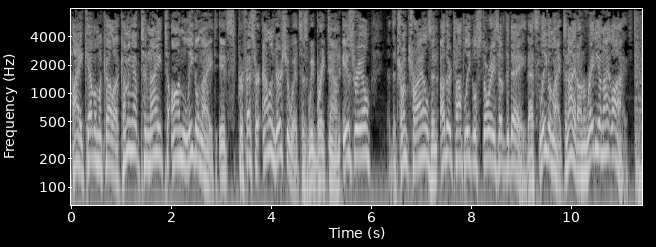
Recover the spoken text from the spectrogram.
Hi, Kevin McCullough. Coming up tonight on Legal Night, it's Professor Alan Dershowitz as we break down Israel, the Trump trials, and other top legal stories of the day. That's Legal Night tonight on Radio Night Live.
